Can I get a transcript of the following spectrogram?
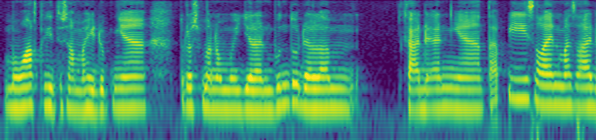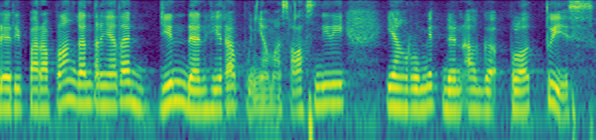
muak gitu sama hidupnya, terus menemui jalan buntu dalam keadaannya. Tapi selain masalah dari para pelanggan, ternyata Jin dan Hira punya masalah sendiri yang rumit dan agak plot twist.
